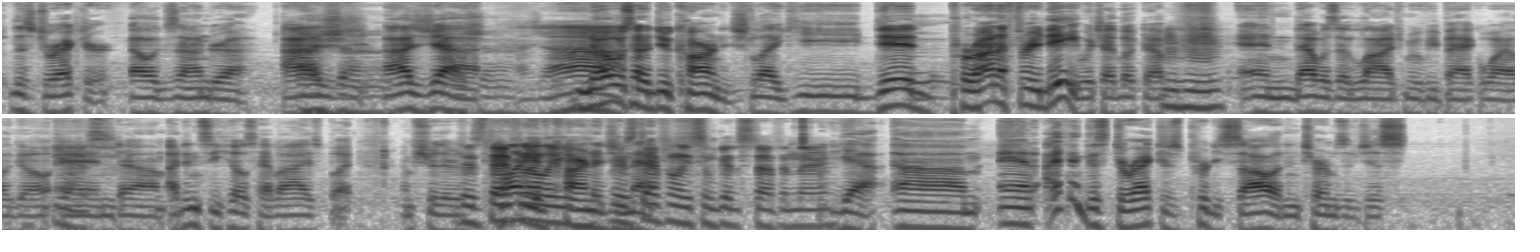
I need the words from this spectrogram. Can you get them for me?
this director, Alexandre Aj- Aja. Aja, Ah. knows how to do carnage. Like he did Piranha 3D, which I looked up, Mhm. and that was a Lodge movie back a while ago. Yes. And um, I didn't see Hills Have Eyes, but I'm sure there was There's plenty definitely of carnage there's in that. definitely some good stuff in there. yeah, um, and I think this director's pretty solid in terms of just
